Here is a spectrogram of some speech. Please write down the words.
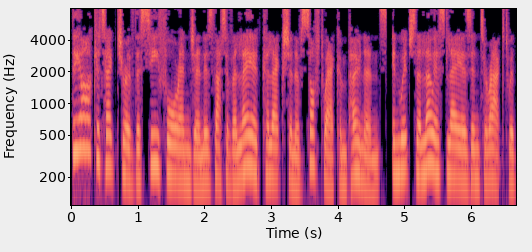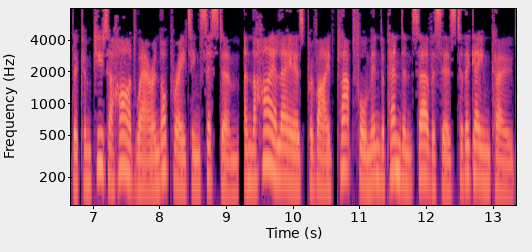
The architecture of the C4 engine is that of a layered collection of software components, in which the lowest layers interact with the computer hardware and operating system, and the higher layers provide platform-independent services to the game code.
